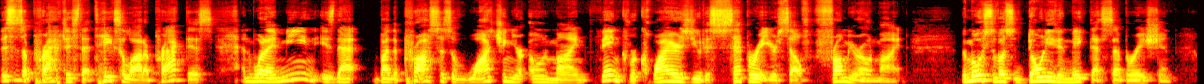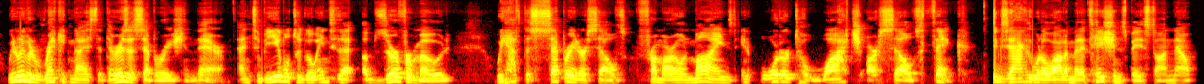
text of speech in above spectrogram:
this is a practice that takes a lot of practice. And what I mean is that by the process of watching your own mind think requires you to separate yourself from your own mind. The most of us don't even make that separation. We don't even recognize that there is a separation there. And to be able to go into that observer mode, we have to separate ourselves from our own minds in order to watch ourselves think. Exactly what a lot of meditation is based on. Now,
